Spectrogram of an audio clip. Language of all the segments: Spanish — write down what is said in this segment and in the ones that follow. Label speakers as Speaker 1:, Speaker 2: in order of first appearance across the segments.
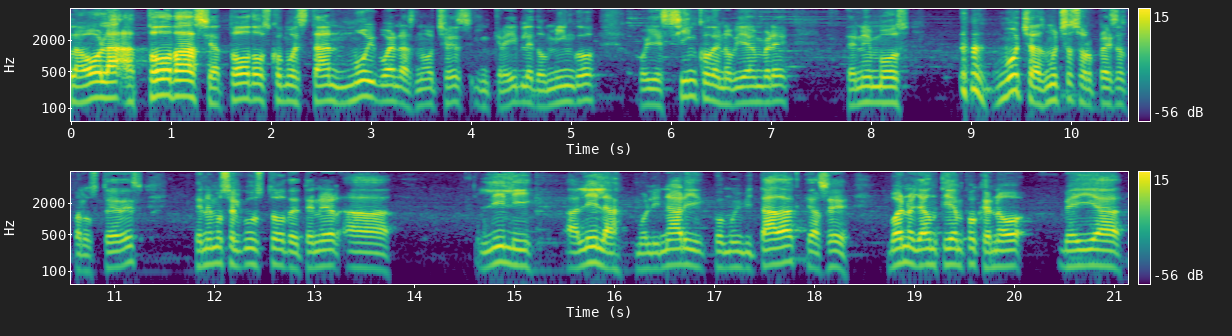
Speaker 1: Hola, hola a todas y a todos, ¿cómo están? Muy buenas noches, increíble domingo. Hoy es 5 de noviembre, tenemos muchas, muchas sorpresas para ustedes. Tenemos el gusto de tener a Lili, a Lila Molinari como invitada, que hace, bueno, ya un tiempo que no veía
